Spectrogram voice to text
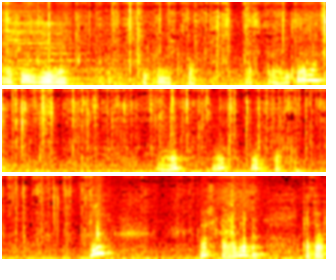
наше изделие. Тут немножко расправить надо. Вот, вот, вот так. И наш кораблик готов.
